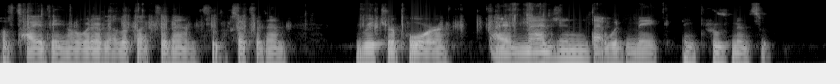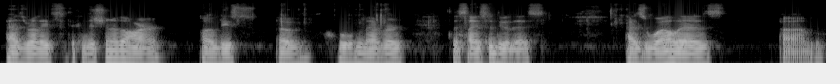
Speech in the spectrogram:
of tithing or whatever that looked like for them, looks like for them, rich or poor, I imagine that would make improvements as relates to the condition of the heart of these of whomever decides to do this, as well as um,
